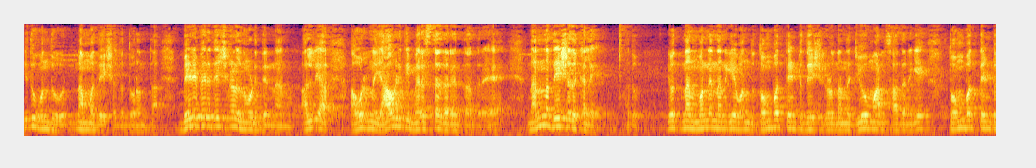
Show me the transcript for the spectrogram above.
ಇದು ಒಂದು ನಮ್ಮ ದೇಶದ ದುರಂತ. ಬೇರೆ ಬೇರೆ ದೇಶಗಳಲ್ಲಿ ನೋಡಿದ್ದೇನೆ ನಾನು. ಅಲ್ಲಿ ಅವ್ರನ್ನ ಯಾವ ರೀತಿ ಮೆರೆಸ್ತಾ ಇದ್ದಾರೆ ಅಂತಂದ್ರೆ ನನ್ನ ದೇಶದ ಕಲೆ ಅದು. ಇವತ್ತು ನಾನು ಮೊನ್ನೆ ನನಗೆ ಒಂದು ತೊಂಬತ್ತೆಂಟು ದೇಶಗಳು ನನ್ನ ಜೀವಮಾನ ಸಾಧನೆಗೆ ತೊಂಬತ್ತೆಂಟು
